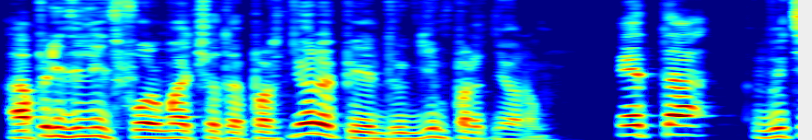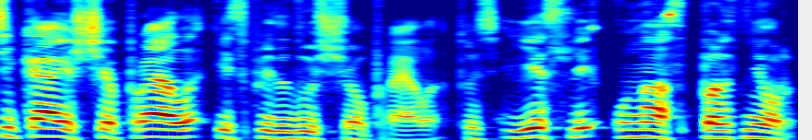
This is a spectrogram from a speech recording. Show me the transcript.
Определить форму отчета партнера перед другим партнером. Это вытекающее правило из предыдущего правила. То есть, если у нас партнер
